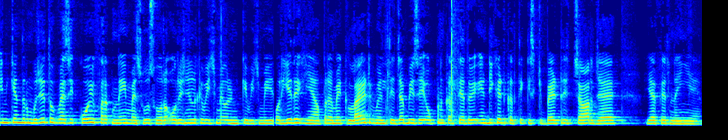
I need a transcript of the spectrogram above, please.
इनके अंदर मुझे तो वैसे कोई फ़र्क नहीं महसूस हो रहा ओरिजिनल के बीच में और इनके बीच में। और ये देखिए, यहाँ पर हमें एक लाइट मिलती है, जब इसे ओपन करते हैं तो ये इंडिकेट करती है कि इसकी बैटरी चार्ज है या फिर नहीं है।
